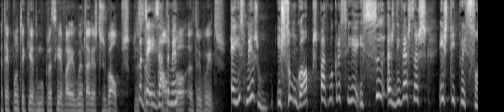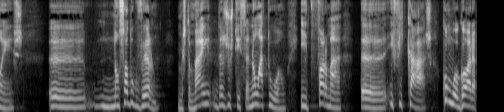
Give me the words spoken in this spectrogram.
Até que ponto é que a democracia vai aguentar estes golpes que Mas são é exatamente, auto-atribuídos? É isso mesmo. Isto são golpes para a democracia. E se as diversas instituições, uh, não só do governo, mas também da justiça, não atuam e de forma uh, eficaz, como agora,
